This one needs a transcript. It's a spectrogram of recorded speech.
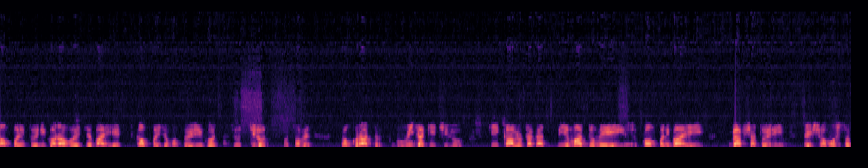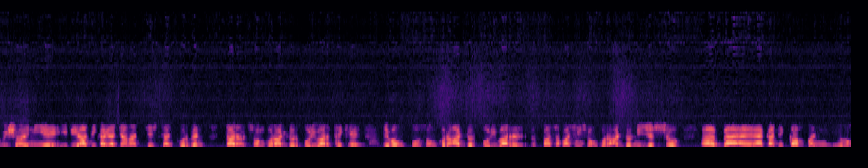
কোম্পানি তৈরি করা হয়েছে বা এই কোম্পানি যখন তৈরি হচ্ছিল, তবে শঙ্কর আড্ডর ভূমিকা কি ছিল? কি কালো টাকা দিয়ে মাধ্যমে এই কোম্পানি বা এই ব্যবসা তৈরি। এই সমস্ত বিষয় নিয়ে ইডি আধিকারিকরা জানার চেষ্টা করবেন তার শঙ্কর আড্ডর পরিবার থেকে এবং শঙ্কর আড্ডর পরিবারের পাশাপাশি শঙ্কর আড্ডর নিজস্ব একাধিক কোম্পানি এবং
